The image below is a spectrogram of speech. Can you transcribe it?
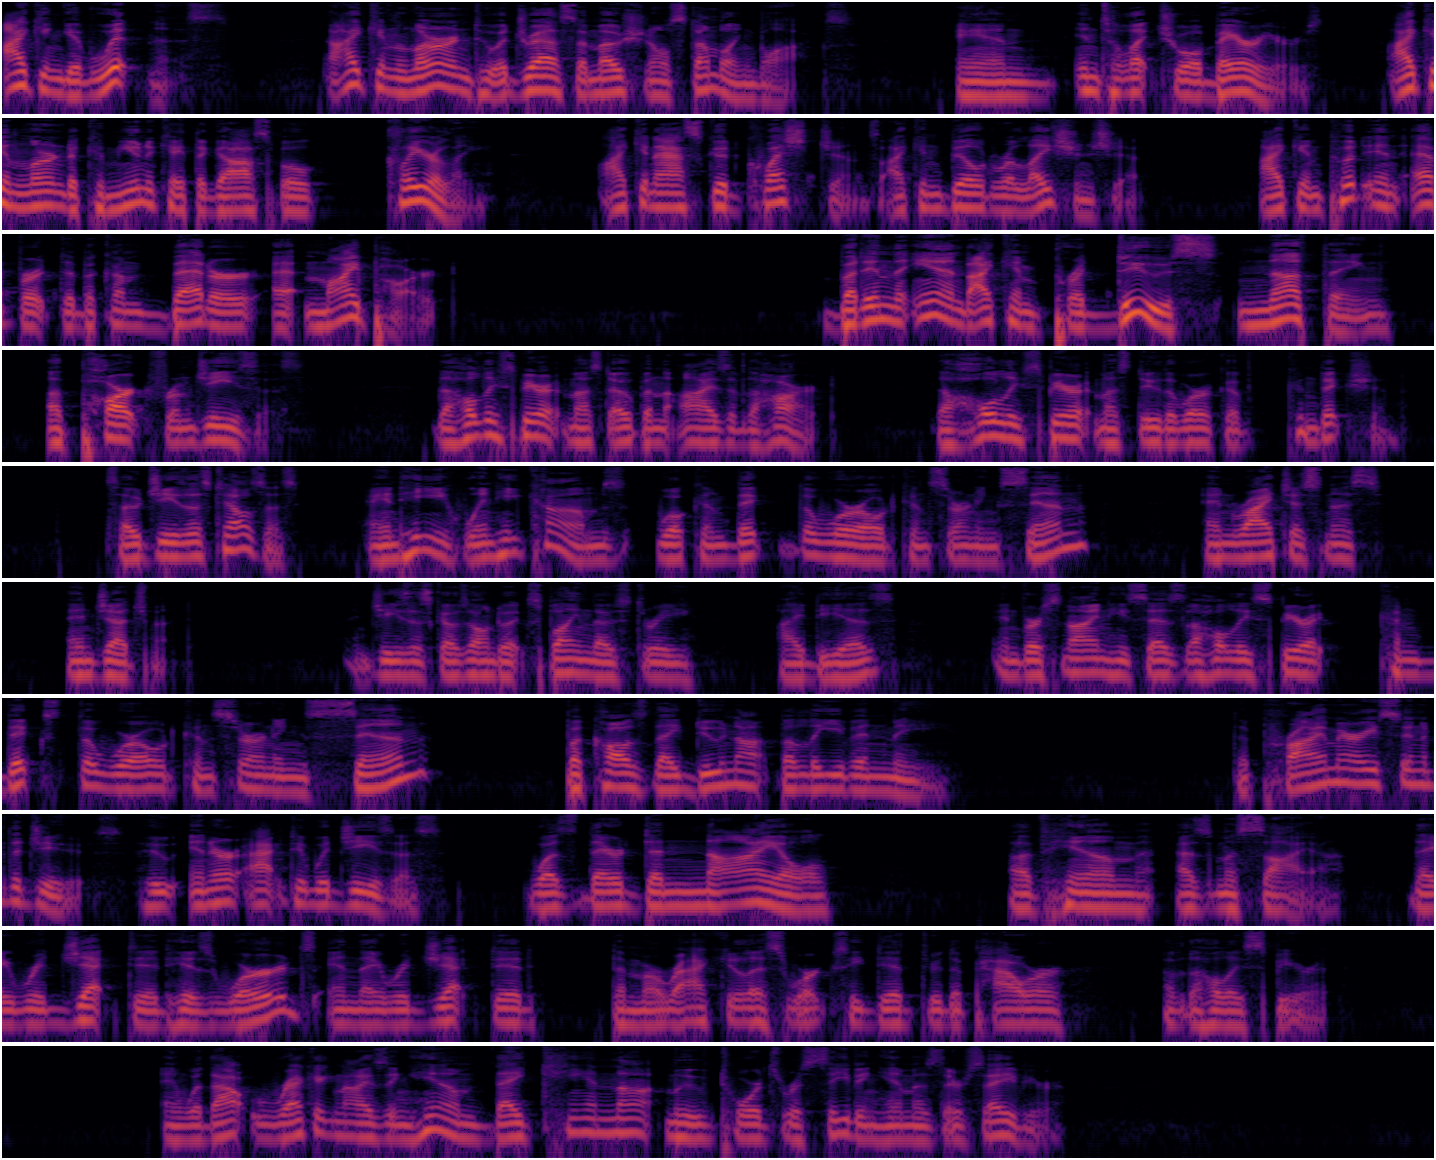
I can give witness. I can learn to address emotional stumbling blocks and intellectual barriers. I can learn to communicate the gospel clearly. I can ask good questions. I can build relationship. I can put in effort to become better at my part. But in the end, I can produce nothing apart from Jesus. The Holy Spirit must open the eyes of the heart. The Holy Spirit must do the work of conviction. So Jesus tells us, and he, when he comes, will convict the world concerning sin and righteousness and judgment. And Jesus goes on to explain those three ideas. In verse 9, he says, The Holy Spirit convicts the world concerning sin because they do not believe in me. The primary sin of the Jews who interacted with Jesus was their denial of him as Messiah. They rejected his words and they rejected the miraculous works he did through the power of the Holy Spirit. And without recognizing him, they cannot move towards receiving him as their Savior.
